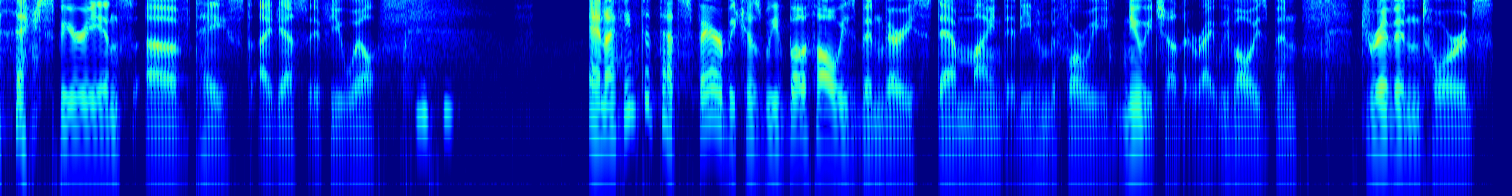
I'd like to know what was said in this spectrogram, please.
experience of taste, I guess, if you will. and I think that that's fair because we've both always been very STEM minded, even before we knew each other, right? We've always been driven towards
